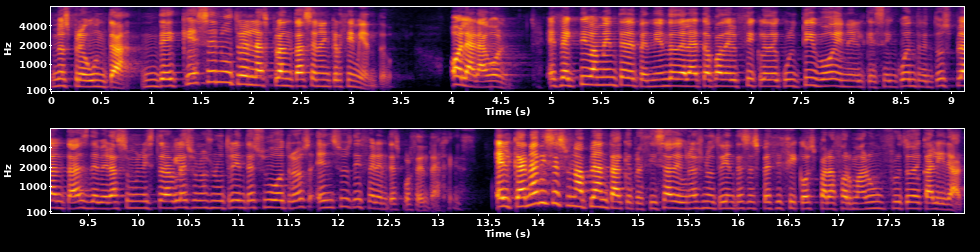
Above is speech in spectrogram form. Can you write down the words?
nos pregunta, ¿de qué se nutren las plantas en el crecimiento? Hola Aragón, Efectivamente, dependiendo de la etapa del ciclo de cultivo en el que se encuentren tus plantas, deberás suministrarles unos nutrientes u otros en sus diferentes porcentajes. El cannabis es una planta que precisa de unos nutrientes específicos para formar un fruto de calidad.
